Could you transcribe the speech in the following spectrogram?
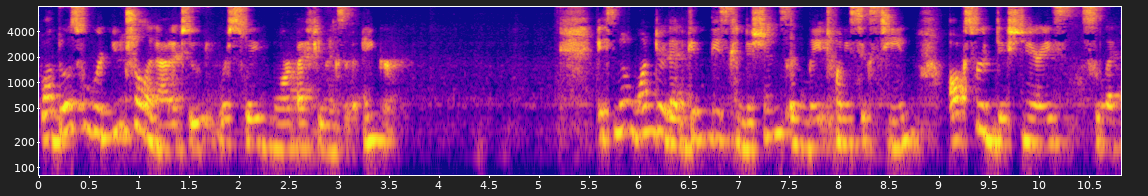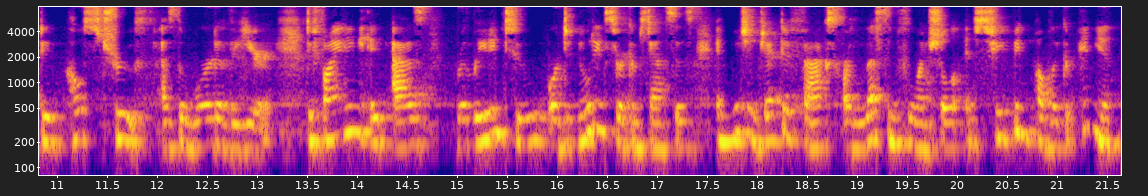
while those who were neutral in attitude were swayed more by feelings of anger. It's no wonder that given these conditions in late 2016, Oxford Dictionaries selected post truth as the word of the year, defining it as relating to or denoting circumstances in which objective facts are less influential in shaping public opinion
